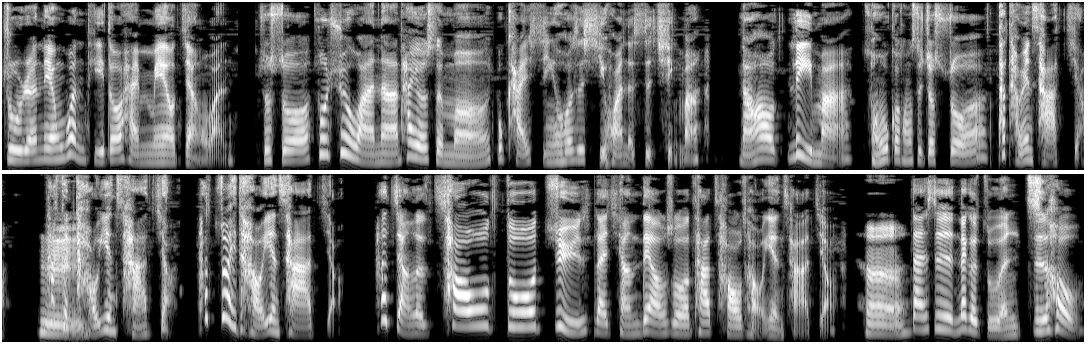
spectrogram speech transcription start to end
主人连问题都还没有讲完，就说出去玩啊，他有什么不开心或是喜欢的事情吗？然后立马宠物沟通师就说他讨厌擦脚，他很讨厌擦脚，他最讨厌擦脚。他讲了超多句来强调说他超讨厌擦脚。嗯，但是那个主人之后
